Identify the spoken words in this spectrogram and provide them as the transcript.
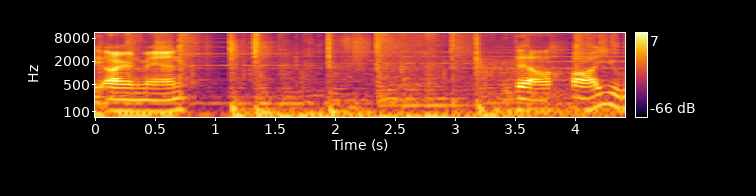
the Iron Man. There are you.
